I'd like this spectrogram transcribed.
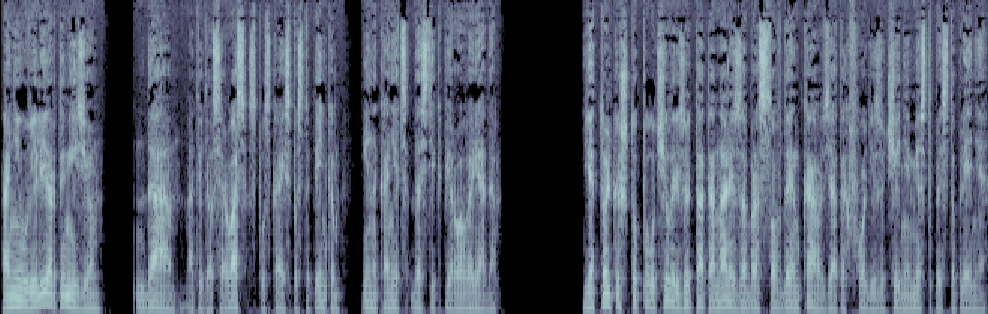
Они увели Артемизию? — Да, — ответил Сервас, спускаясь по ступенькам, и, наконец, достиг первого ряда. Я только что получил результаты анализа образцов ДНК, взятых в ходе изучения мест преступления.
